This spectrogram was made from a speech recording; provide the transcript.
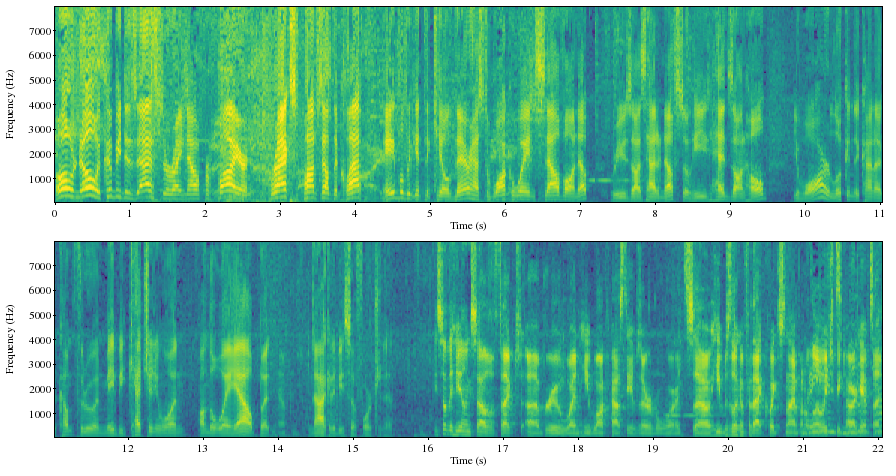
Oh no, it could be disaster right now for Fire. Brax pops out the clap, able to get the kill there, has to walk away and salve on up. Ryuza's had enough, so he heads on home. Yawar looking to kind of come through and maybe catch anyone on the way out, but not going to be so fortunate. He saw the healing salve effect uh, brew when he walked past the observer ward, so he was looking for that quick snipe on a low HP target, but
